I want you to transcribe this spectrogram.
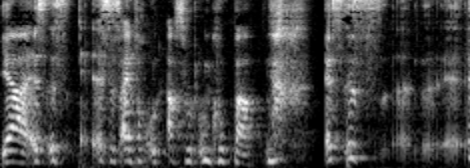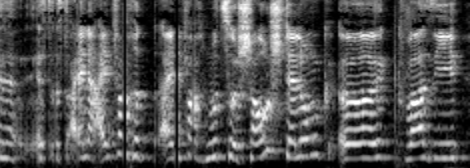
ja, es ist, es ist einfach un absolut unguckbar. Es ist, äh, es ist eine einfache, einfach nur zur Schaustellung äh, quasi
